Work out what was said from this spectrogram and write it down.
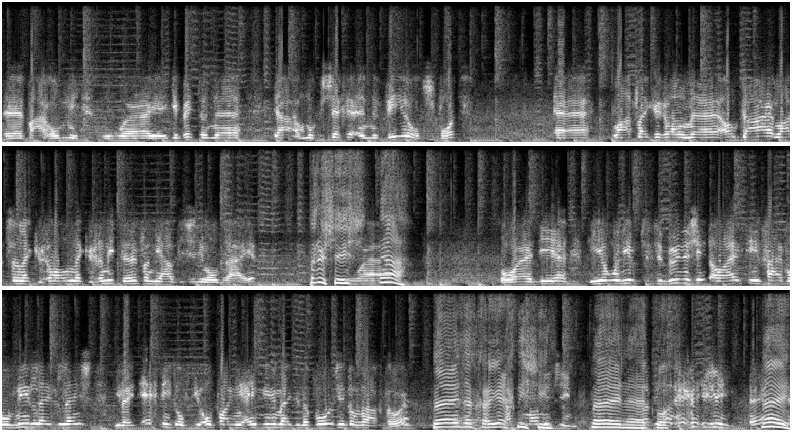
eh, waarom niet? Eh, je- bent een, eh, ja, moet ik zeggen, een wereldsport. Laat lekker gewoon, ook daar, laat ze lekker gewoon lekker genieten van die auto's die rondrijden. precies. Ja, die, die jongen die op de tribune zit, al heeft hij een 500 mm lens, die weet echt niet of die ophanging 1 mm naar voren zit of naar achter hoor. nee, dat kan je echt niet zien. niet zien. Nee, nee, Dat kan klopt. echt niet zien. hè? Nee.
